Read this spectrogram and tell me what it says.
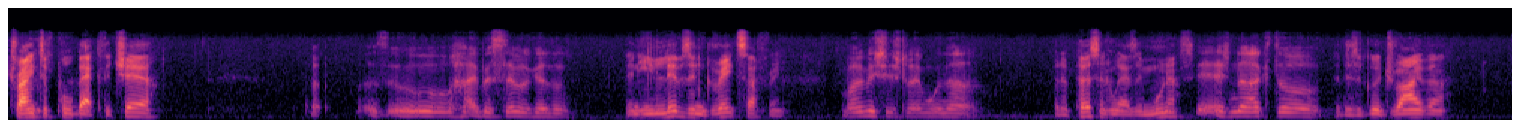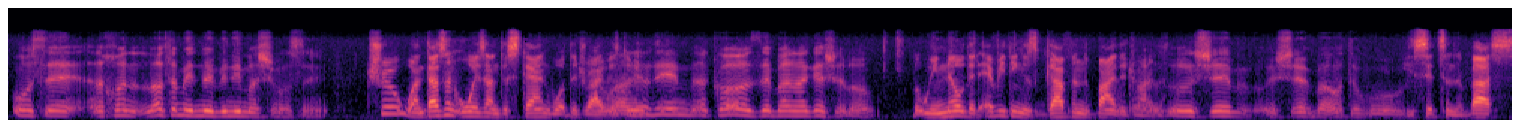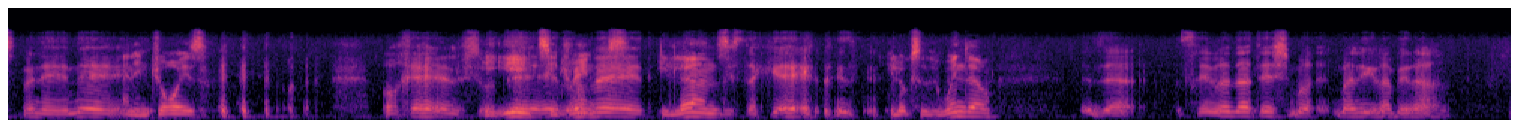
trying to pull back the chair, אז הוא חי בסבל גדול. then he lives in great suffering. אבל מי שיש לו אמונה, But a person who has emuna, שיש נהג טוב, that there's a good driver, הוא עושה, נכון, לא תמיד מבינים מה שהוא עושה. true, one doesn't always understand what the driver is אבל doing, יודעים, הכל זה בהנהגה שלו. but we know that everything is governed by the driver. אז הוא יושב, הוא יושב באוטובוס, He sits in the bus ונהנה, and enjoys, אוכל, he eats, he שותה, drinks, לומד, he learns, מסתכל. he looks through the window. זה, צריכים לדעת, יש מ- מנהיג לבירה.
